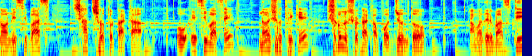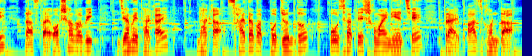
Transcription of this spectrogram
নন এসি বাস সাতশত টাকা ও এসি বাসে নয়শো থেকে ষোলোশো টাকা পর্যন্ত। আমাদের বাসটি রাস্তায় অস্বাভাবিক জ্যামে থাকায় ঢাকা সায়দাবাদ পর্যন্ত পৌঁছাতে সময় নিয়েছে প্রায় পাঁচ ঘণ্টা।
